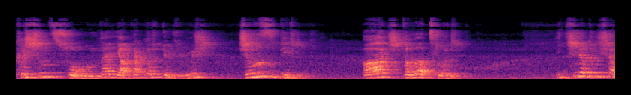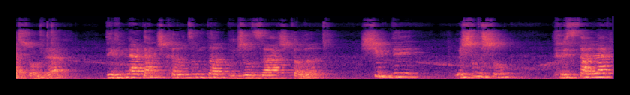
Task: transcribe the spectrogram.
kışın soğuğunda yaprakları dökülmüş cılız bir ağaç dalı atılır. İki ya da üç ay sonra derinlerden çıkarıldığında bu cılız ağaç dalı şimdi ışıl ışıl kristaller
